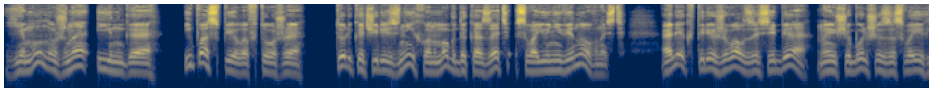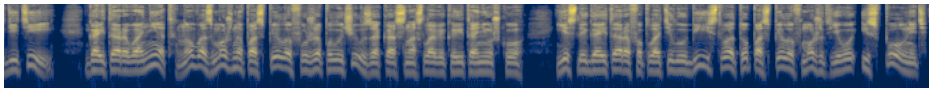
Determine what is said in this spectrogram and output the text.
Ему нужна Инга, и Поспелов тоже. Только через них он мог доказать свою невиновность. Олег переживал за себя, но еще больше за своих детей. Гайтарова нет, но, возможно, Поспелов уже получил заказ на Славика и Танюшку. Если Гайтаров оплатил убийство, то Поспелов может его исполнить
